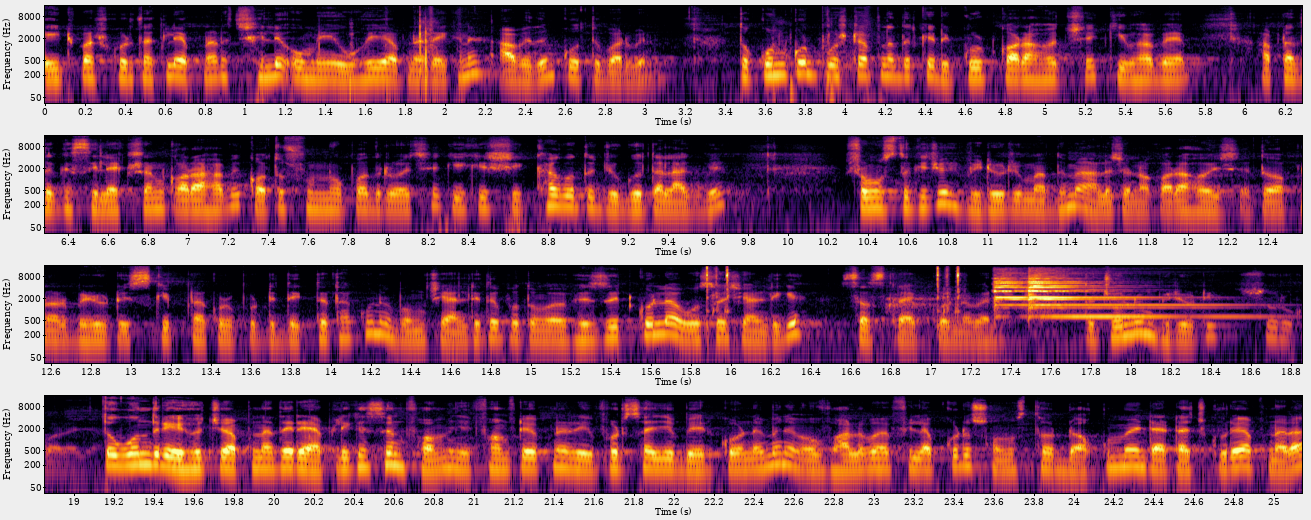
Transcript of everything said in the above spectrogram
এইট পাস করে থাকলে আপনারা ছেলে ও মেয়ে উভয়ই আপনারা এখানে আবেদন করতে পারবেন। তো কোন কোন পোস্টে আপনাদেরকে রিক্রুট করা হচ্ছে? কীভাবে আপনাদেরকে সিলেকশন করা হবে? কত শূন্যপদ রয়েছে? কী কী শিক্ষাগত যোগ্যতা লাগবে? সমস্ত কিছু এই ভিডিওটির মাধ্যমে আলোচনা করা হয়েছে। তো আপনার ভিডিওটি স্কিপ না করে পুরোটি দেখতে থাকুন এবং চ্যানেলটিতে প্রথমবার ভিজিট করলে অবশ্যই চ্যানেলটিকে সাবস্ক্রাইব করে নেবেন। তো চলুন ভিডিওটি শুরু করা যায় তো বন্ধুরা, এই হচ্ছে আপনাদের অ্যাপ্লিকেশন ফর্ম এই ফর্মটি আপনার রিপোর্ট সাইজে বের করে নেবেন এবং ভালোভাবে ফিল আপ করে সমস্ত ডকুমেন্ট অ্যাটাচ করে আপনারা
